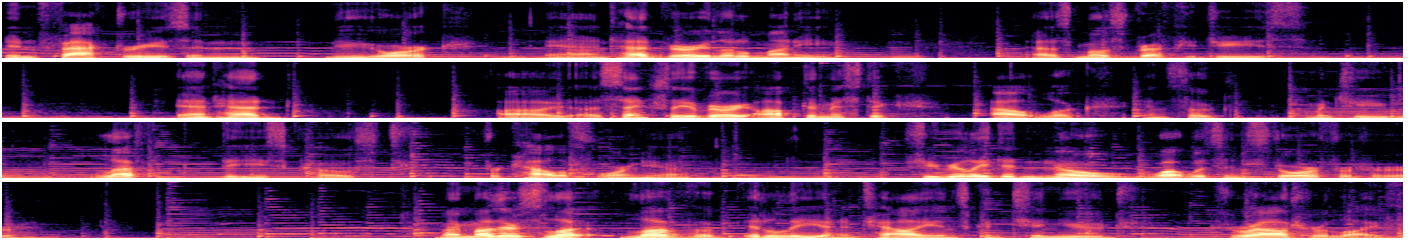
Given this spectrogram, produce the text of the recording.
in factories in New York and had very little money, as most refugees, and had uh, essentially a very optimistic outlook. And so when she left the East Coast for California, she really didn't know what was in store for her. My mother's lo love of Italy and Italians continued throughout her life.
